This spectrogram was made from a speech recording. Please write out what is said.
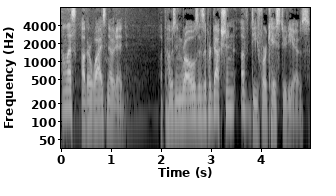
unless otherwise noted. Opposing Rolls is a production of D4K Studios.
